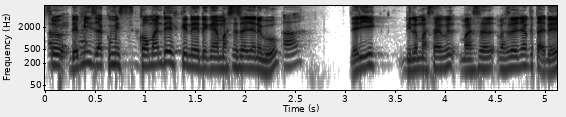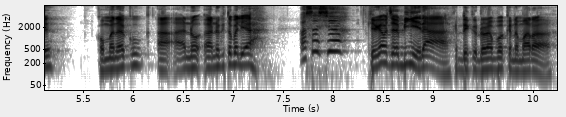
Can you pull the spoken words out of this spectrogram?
So Habis- that means aku miss Commander kena dengan Master Sarjan aku Ah, Jadi Bila Master Master, Master Sarjan aku tak ada Commander aku uh, anu, anu kita balik lah asas ya. Kira kan macam bingit lah Dia orang pun kena marah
